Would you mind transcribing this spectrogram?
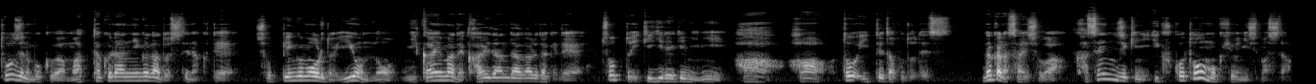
当時の僕は全くランニングなどしてなくてショッピングモールのイオンの2階まで階段で上がるだけでちょっと息切れ気味にはぁはぁと言ってたほどです。だから最初は河川敷に行くことを目標にしました。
